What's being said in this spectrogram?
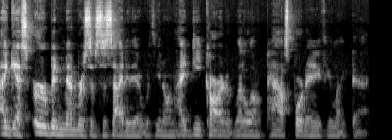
I guess urban members of society there with you know an ID card or let alone a passport or anything like that.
